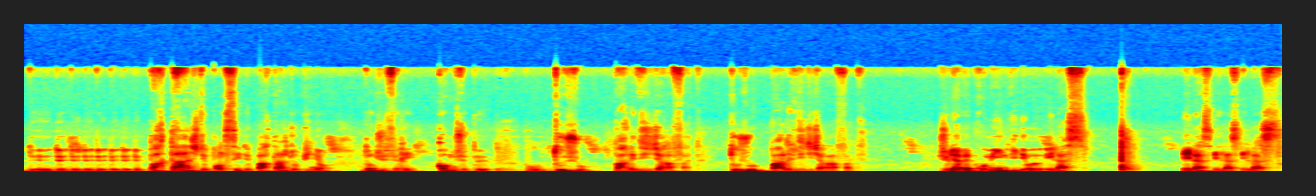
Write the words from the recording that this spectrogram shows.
de, de, partage de pensée, de partage d'opinion. Donc je ferai comme je peux pour toujours parler de DJ Arafat. Toujours parler de DJ Arafat. Je lui avais promis une vidéo, hélas, Hélas, hélas, hélas,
